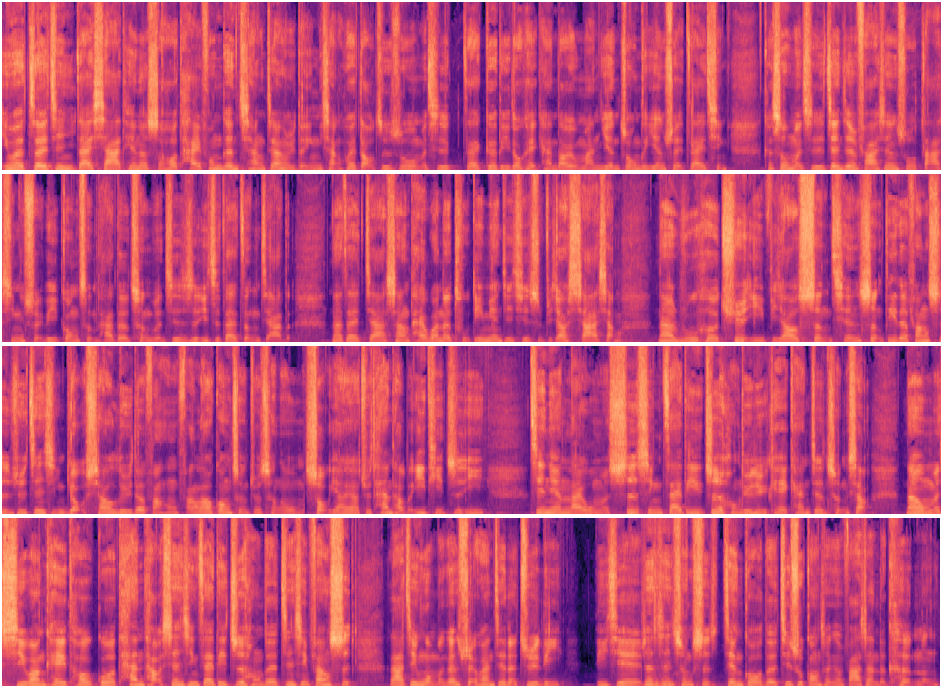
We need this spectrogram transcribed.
因为最近在夏天的时候，台风跟强降雨的影响，会导致说我们其实，在各地都可以看到有蛮严重的淹水灾情。可是我们其实渐渐发现，说大型水利工程它的成本其实是一直在增加的。那再加上台湾的土地面积其实比较狭小，那如何去以比较省钱省地的方式去进行有效率的防洪防涝工程，就成了我们首要要去探讨的议题之一。近年来，我们试行在地滞洪屡屡可以看见成效。那我们希望可以透过探讨现行在地滞洪的进行方式，拉近我们跟水患间的距离，理解韧性城市建构的基础工程跟发展的可能。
